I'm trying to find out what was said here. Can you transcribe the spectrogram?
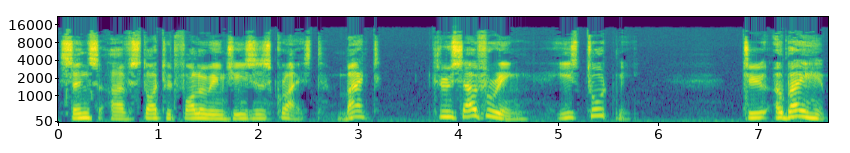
since I've started following Jesus Christ. But through suffering, He's taught me to obey Him,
